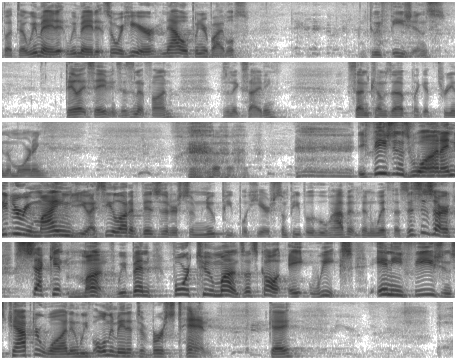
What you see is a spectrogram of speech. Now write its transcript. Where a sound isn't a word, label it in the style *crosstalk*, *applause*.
but uh, we made it. We made it. So we're here. Now open your Bibles to Ephesians. Daylight savings. Isn't it fun? Isn't it exciting? Sun comes up like at 3 in the morning. *laughs* Ephesians 1, I need to remind you, I see a lot of visitors, some new people here, some people who haven't been with us. This is our second month. We've been for two months, let's call it eight weeks, in Ephesians chapter 1, and we've only made it to verse 10. Okay?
